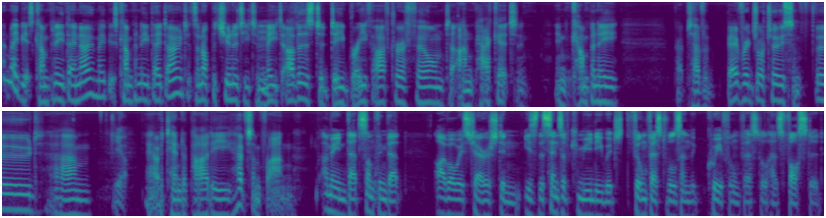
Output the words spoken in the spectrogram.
and maybe it's company they know, maybe it's company they don't. It's an opportunity to Mm. meet others, to debrief after a film, to unpack it in, in company, perhaps have a beverage or two, some food, um, Yeah. attend a party, have some fun. I mean, that's something that I've always cherished in is the sense of community which film festivals and the Queer Film Festival has fostered.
